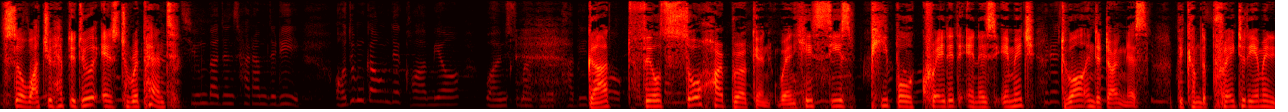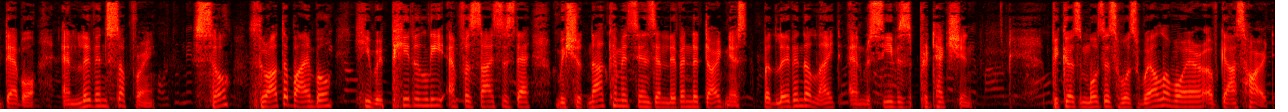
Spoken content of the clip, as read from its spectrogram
So what you have to do is to repent. God feels so heartbroken when he sees people created in his image dwell in the darkness, become the prey to the enemy devil, and live in suffering. So, throughout the Bible, he repeatedly emphasizes that we should not commit sins and live in the darkness, but live in the light and receive his protection. Because Moses was well aware of God's heart,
